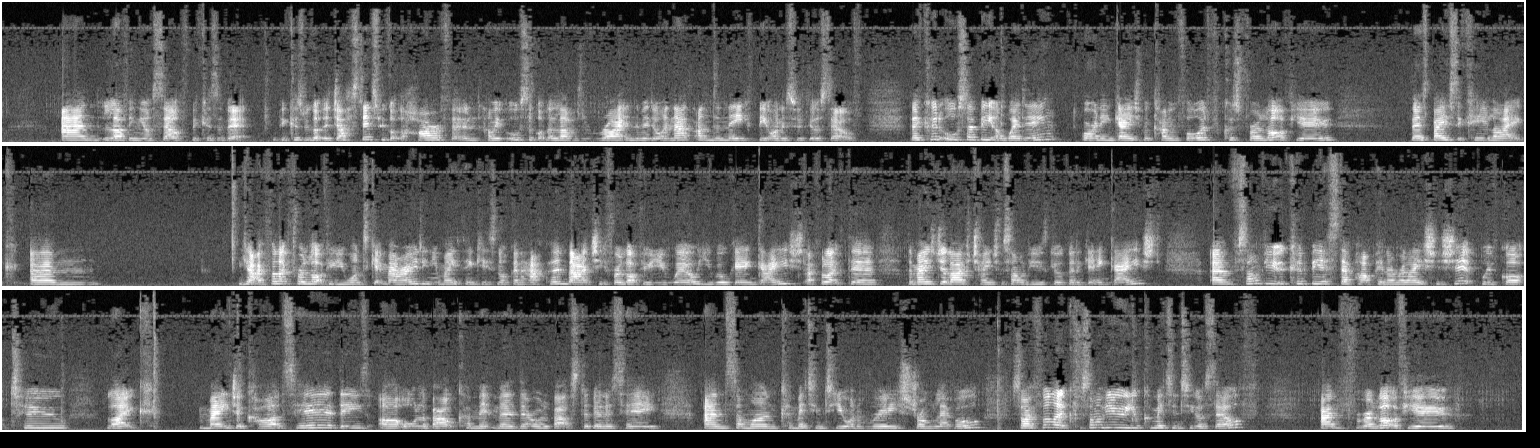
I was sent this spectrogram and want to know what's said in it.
and loving yourself because of it. Because we've got the justice we've got the hierophant and we've also got the lovers right in the middle and that's underneath be honest with yourself. There could also be a wedding or an engagement coming forward because for a lot of you there's basically like um yeah i feel like for a lot of you you want to get married and you may think it's not going to happen but actually for a lot of you you will you will get engaged i feel like the the major life change for some of you is you're going to get engaged um, for some of you, it could be a step up in a relationship. We've got two like major cards here. These are all about commitment. They're all about stability and someone committing to you on a really strong level. So I feel like for some of you, you're committing to yourself. And for a lot of you,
